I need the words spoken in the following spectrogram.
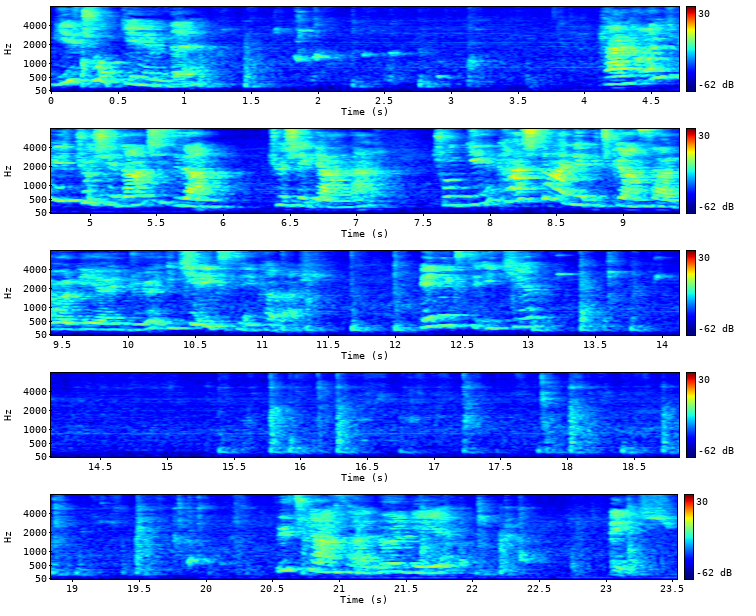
bir çokgenimde herhangi bir köşeden çizilen köşegenler çokgeni kaç tane üçgensel bölgeye ayırıyor? 2 eksiği kadar. n eksi 2 üçgensel bölgeyi ayırır.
